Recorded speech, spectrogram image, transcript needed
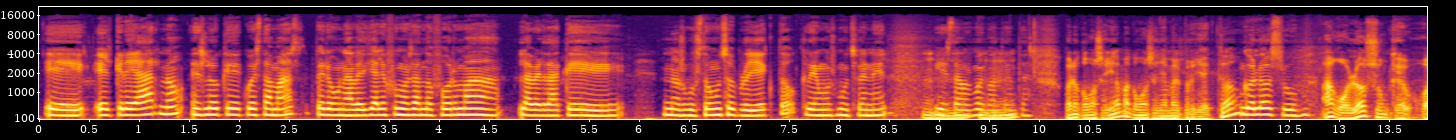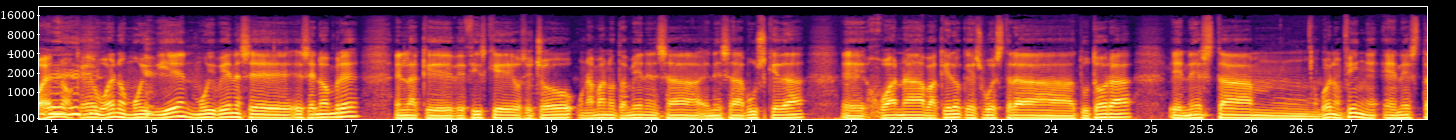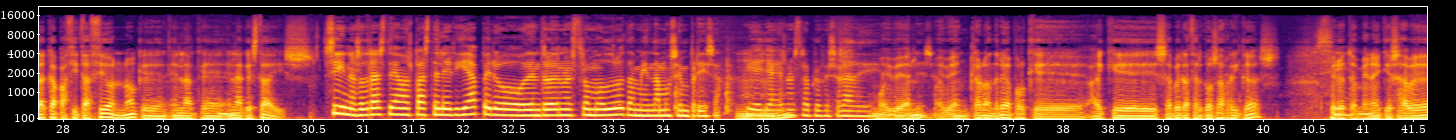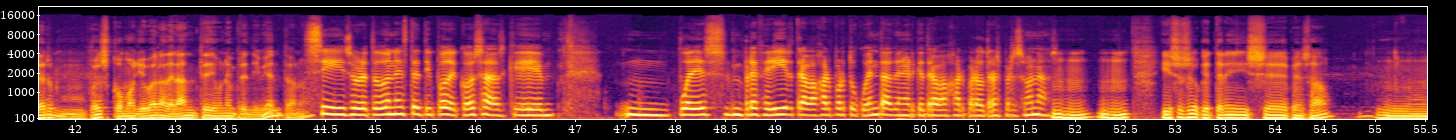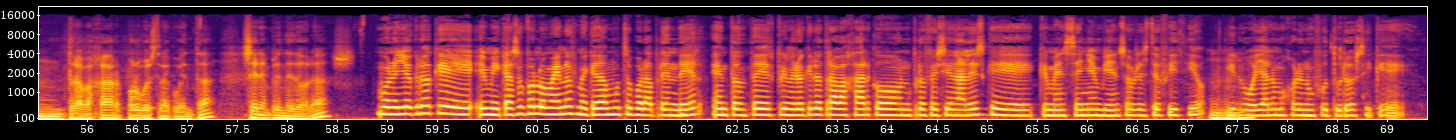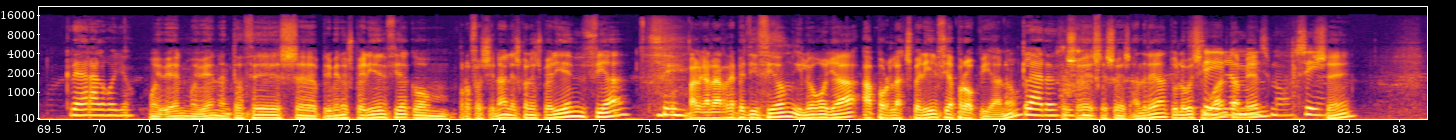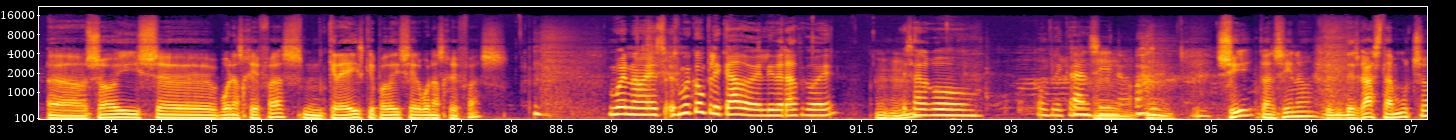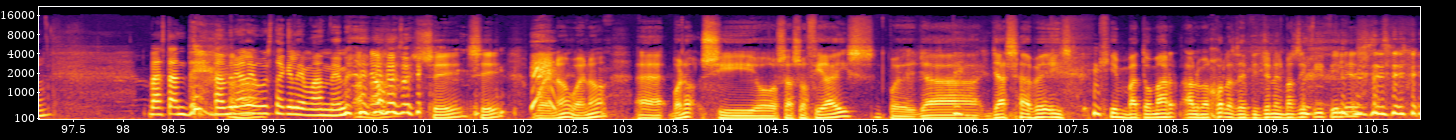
eh, el crear, ¿no? Es lo que cuesta más, pero una vez ya le fuimos dando forma, la verdad que nos gustó mucho el proyecto, creemos mucho en él y estamos muy contentas. Bueno, ¿cómo se llama? ¿Cómo se llama el proyecto? Golosu. Ah, Golosum, qué bueno, qué bueno, muy bien, muy bien ese, ese nombre en la que decís que os echó una mano también en esa, en esa búsqueda eh, Juana Vaquero, que es vuestra tutora, en esta, mm, bueno, en fin, en esta capacitación, ¿no? Que, en la que, en la que estáis. Sí, nosotras estudiamos pastelería, pero dentro de nuestro módulo también damos empresa y ella es nuestra profesora de Muy bien, muy bien, claro, Andrea, porque hay que saber hacer cosas ricas, pero también hay que saber, mm, pues, cómo llevar adelante un emprendimiento, ¿no? Sí, sobre todo en este tipo de cosas que mm, puedes preferir trabajar por tu cuenta a tener que trabajar para otras personas. Ujú, ujú. ¿Y eso es lo que tenéis eh, pensado? Mm, ¿Trabajar por vuestra cuenta? ¿Ser emprendedoras? Bueno, yo creo que en mi caso por lo menos me queda mucho por aprender, entonces primero quiero trabajar con profesionales que, que me enseñen bien sobre este oficio y luego ya a lo mejor en un futuro sí que crear algo yo. Muy bien, muy bien. Entonces, eh, primero experiencia con profesionales con experiencia, Sí. valga la repetición, y luego ya a por la experiencia propia, ¿no? Claro, sí, Eso es, eso es. Andrea, ¿tú lo ves Sí, igual lo también? mismo, sí. Eh, ¿Sois eh, buenas jefas? ¿Creéis que podéis ser buenas jefas? Bueno, es, es muy complicado el liderazgo, ¿eh? Es algo complicado. Cansino. Sí, cansino, desgasta mucho. Bastante. A Andrea Ajá. le gusta que le manden. Ajá, sí, sí. Bueno, bueno. eh, bueno, si os asociáis, pues ya, ya sabéis quién va a tomar a lo mejor las decisiones más difíciles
